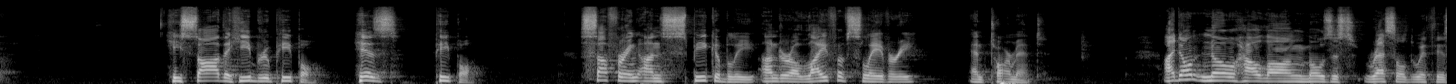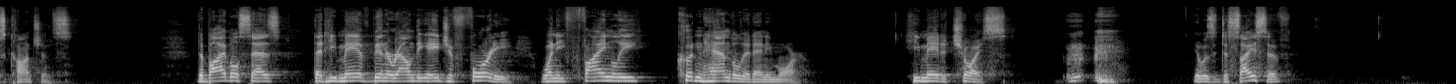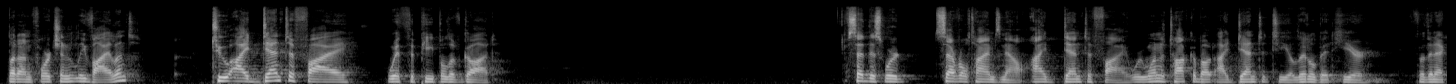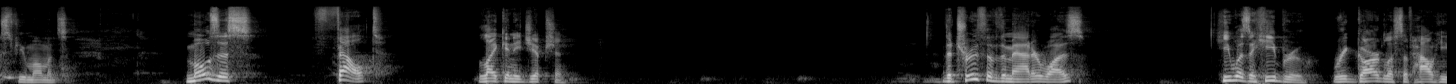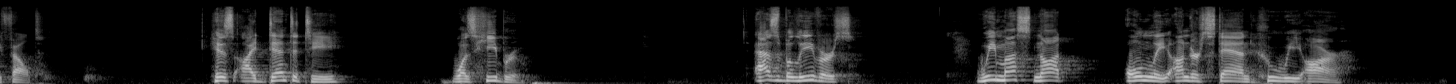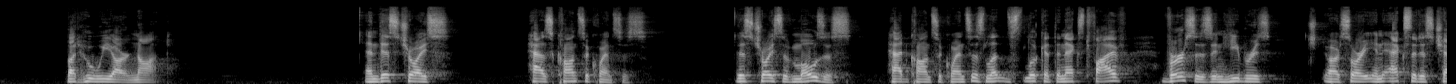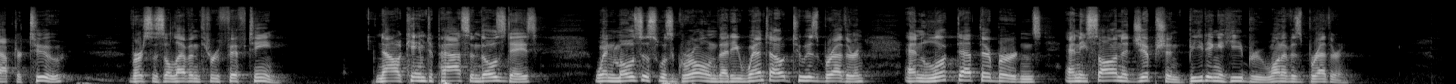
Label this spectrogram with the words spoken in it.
he saw the Hebrew people, his people, suffering unspeakably under a life of slavery and torment. I don't know how long Moses wrestled with his conscience. The Bible says that he may have been around the age of 40 when he finally couldn't handle it anymore. He made a choice. it was decisive, but unfortunately violent, to identify with the people of God. I've said this word several times now identify. We want to talk about identity a little bit here for the next few moments. Moses felt like an Egyptian. The truth of the matter was, he was a Hebrew, regardless of how he felt. His identity was Hebrew. As believers, we must not only understand who we are, but who we are not. And this choice has consequences. This choice of Moses had consequences. Let's look at the next five verses in Hebrews, or sorry, in Exodus chapter 2, verses 11 through 15. Now it came to pass in those days when Moses was grown that he went out to his brethren and looked at their burdens, and he saw an Egyptian beating a Hebrew, one of his brethren.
